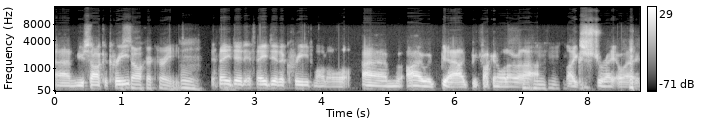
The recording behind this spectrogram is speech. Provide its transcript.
um, Ursarkar Creed. Saka Creed. Mm. if they did, if they did a Creed model, um, I would, yeah, I'd be fucking all over that, like straight away,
